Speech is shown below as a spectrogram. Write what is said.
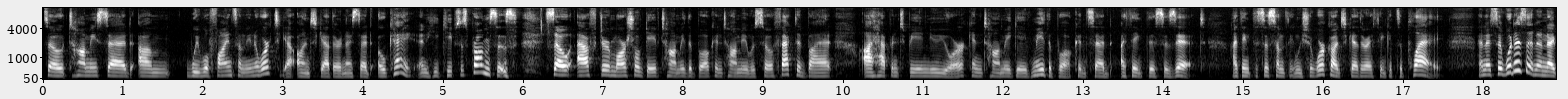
So Tommy said, um, "We will find something to work to get on together." And I said, "Okay." And he keeps his promises. So after Marshall gave Tommy the book, and Tommy was so affected by it, I happened to be in New York, and Tommy gave me the book and said, "I think this is it." I think this is something we should work on together. I think it's a play. And I said, What is it? And I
